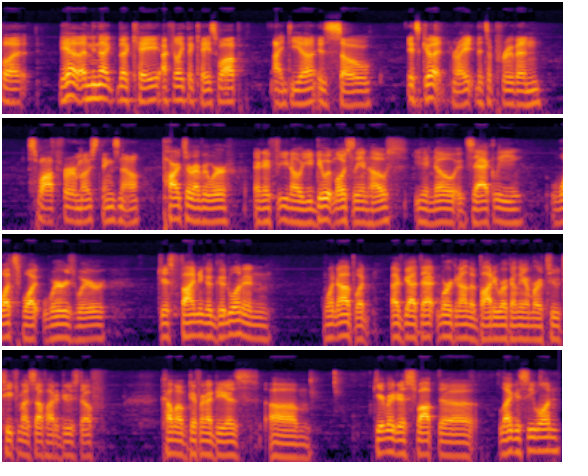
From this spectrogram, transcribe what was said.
But yeah, I mean, like the K. I feel like the K swap idea is so. It's good, right? It's a proven swap for most things now. parts are everywhere and if you know you do it mostly in house you know exactly what's what where's where just finding a good one and whatnot but i've got that working on the body work on the mr2 teaching myself how to do stuff coming up with different ideas um, getting ready to swap the legacy one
